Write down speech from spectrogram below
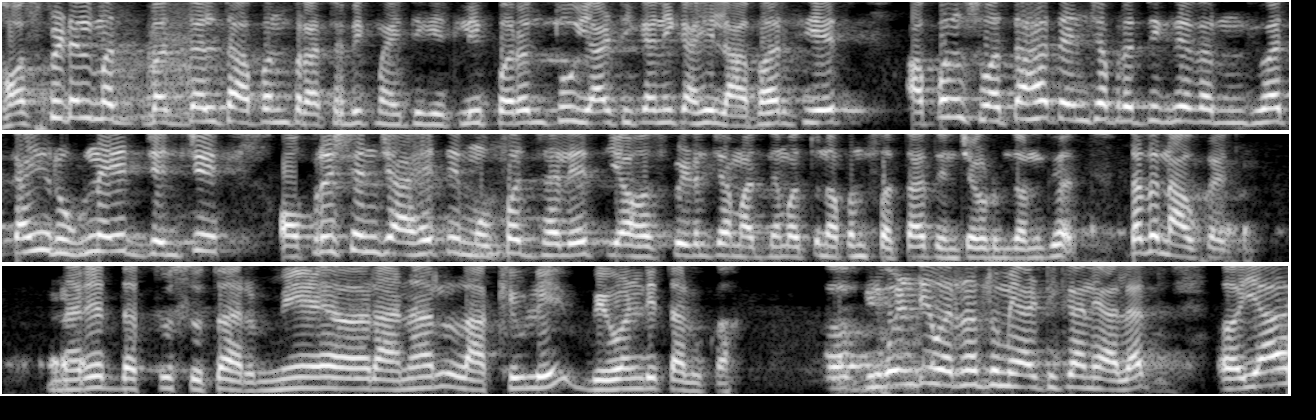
हॉस्पिटलबद्दल तर आपण प्राथमिक माहिती घेतली परंतु या ठिकाणी काही लाभार्थी आहेत. आपण स्वतः त्यांच्या प्रतिक्रिया जाणून घेऊयात. काही रुग्ण आहेत ज्यांचे ऑपरेशन जे आहे ते मोफत झालेत. या हॉस्पिटलच्या माध्यमातून आपण स्वतः त्यांच्याकडून जाणून घेऊयात. दादा नाव काय तुमचं? नरेश दत्तू सुतार. मी राहणार लाखिवली भिवंडी तालुका. भिवंडीवरनं तुम्ही या ठिकाणी आलात. या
